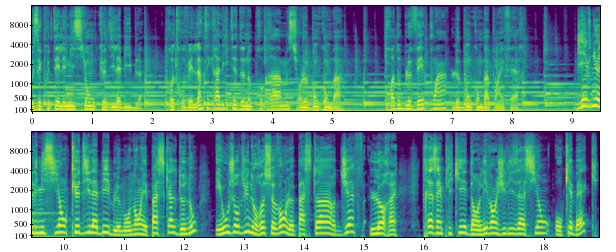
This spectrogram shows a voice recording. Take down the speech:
Vous écoutez l'émission Que dit la Bible Retrouvez l'intégralité de nos programmes sur Le Bon Combat. www.leboncombat.fr Bienvenue à l'émission Que dit la Bible Mon nom est Pascal Denot et aujourd'hui nous recevons le pasteur Jeff Lorrain, très impliqué dans l'évangélisation au Québec.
